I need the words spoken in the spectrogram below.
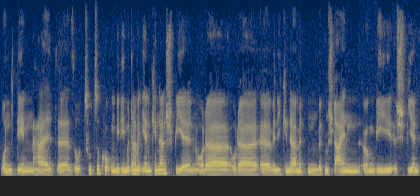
und denen halt äh, so zuzugucken, wie die Mütter mit ihren Kindern spielen oder oder äh, wenn die Kinder mit mit einem Stein irgendwie spielen,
